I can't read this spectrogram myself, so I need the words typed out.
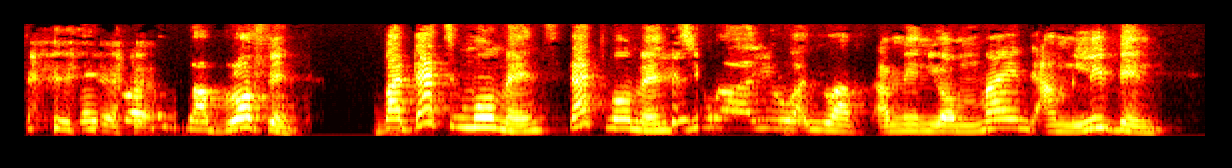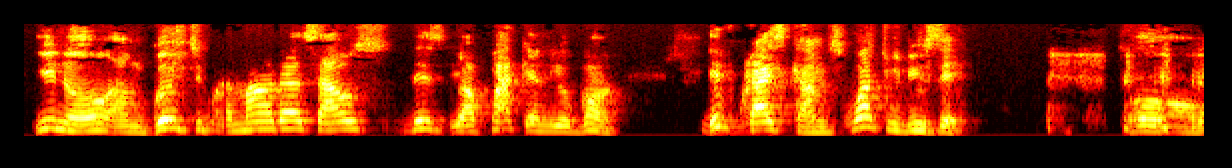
and you are, you are bluffing. But that moment, that moment, you are, you are, you have, I mean, your mind, I'm leaving, you know, I'm going to my mother's house. This, you are packed and you're gone. If Christ comes, what would you say? Oh,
